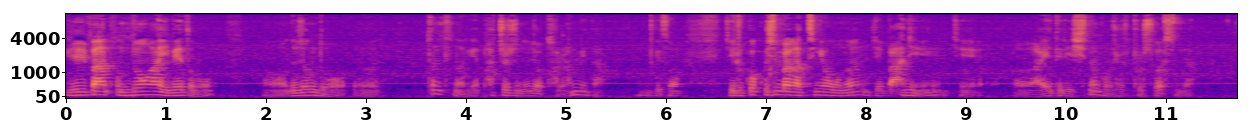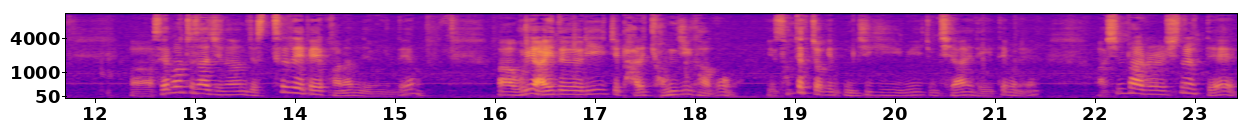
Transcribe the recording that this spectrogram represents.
일반 운동화임에도 어, 느 정도 어, 튼튼하게 받쳐주는 역할을 합니다. 그래서 르꼬크 신발 같은 경우는 이제 많이 이제 어, 아이들이 신는 것을 볼 수가 있습니다. 어, 세 번째 사진은 이제 스트랩에 관한 내용인데요. 아, 우리 아이들이 이제 발이 경직하고 선택적인 움직임이 좀 제한이 되기 때문에 아, 신발을 신을 때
